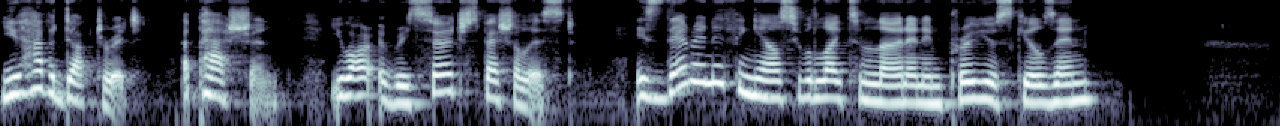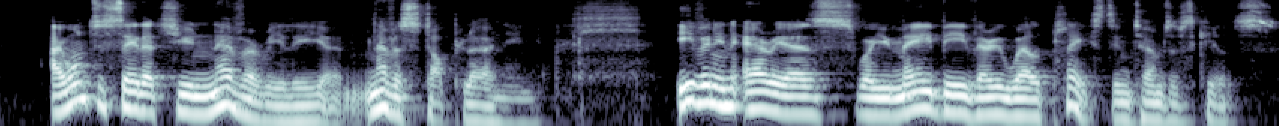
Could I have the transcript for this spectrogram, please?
You have a doctorate, a passion. You are a research specialist. Is there anything else you would like to learn and improve your skills in? I want to say that you never really, uh, never stop learning, even in areas where you may be very well placed in terms of skills.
